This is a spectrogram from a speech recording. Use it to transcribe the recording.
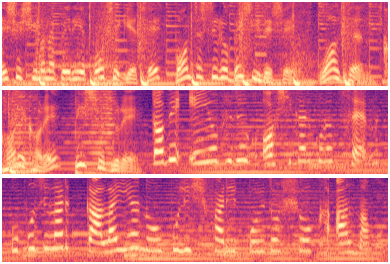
দেশের সীমানা পেরিয়ে পৌঁছে গিয়েছে পঞ্চাশটিরও বেশি দেশে। ওয়ালটন ঘরে ঘরে বিশ্বজুড়ে তবে এই অভিযোগ অস্বীকার করেছেন উপজেলার কালাইয়া নৌপুলিশ ফাঁড়ির পরিদর্শক আল মামুন।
